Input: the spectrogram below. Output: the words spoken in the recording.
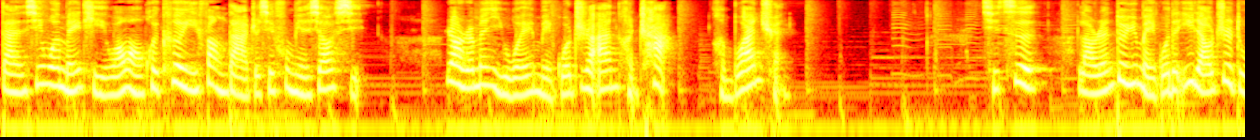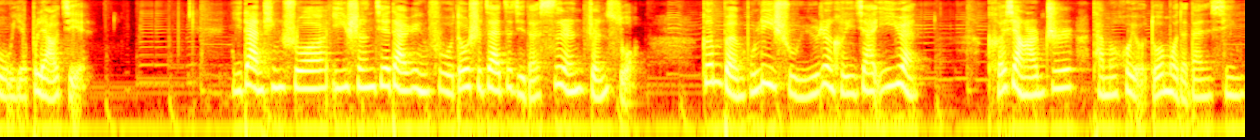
但新闻媒体往往会刻意放大这些负面消息，让人们以为美国治安很差，很不安全。其次，老人对于美国的医疗制度也不了解。一旦听说医生接待孕妇都是在自己的私人诊所，根本不隶属于任何一家医院，可想而知他们会有多么的担心。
